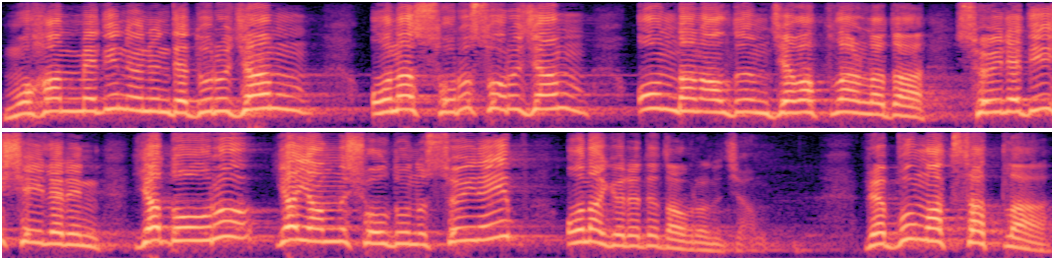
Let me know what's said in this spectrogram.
Muhammed'in önünde duracağım. Ona soru soracağım. Ondan aldığım cevaplarla da söylediği şeylerin ya doğru ya yanlış olduğunu söyleyip ona göre de davranacağım. Ve bu maksatla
